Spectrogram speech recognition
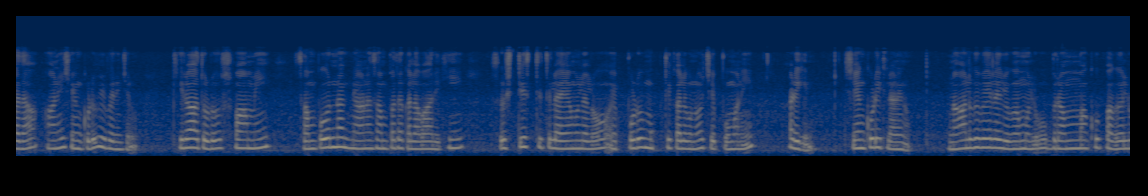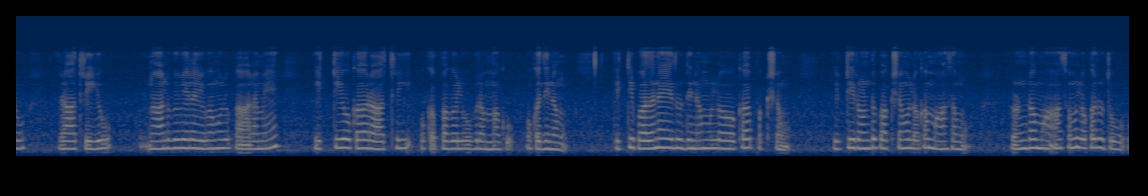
కదా? అని శంఖుడు వివరించెను. కిరాతుడు స్వామి సంపూర్ణ జ్ఞాన సంపద కలవారికి సృష్టి స్థితి లయములలో ఎప్పుడు ముక్తి కలుగునో చెప్పుమని అడిగెను. శంఖుడు ఇట్లనెను. నాలుగు వేల యుగములు బ్రహ్మకు పగలు రాత్రియు నాలుగు వేల యుగములు కాలమే ఇట్టి ఒక రాత్రి ఒక పగలు బ్రహ్మకు ఒక దినము. ఇట్టి పదనైదు దినములొక పక్షము. ఇట్టి రెండు పక్షములొక మాసము. రెండు మాసములొక ఋతువు.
